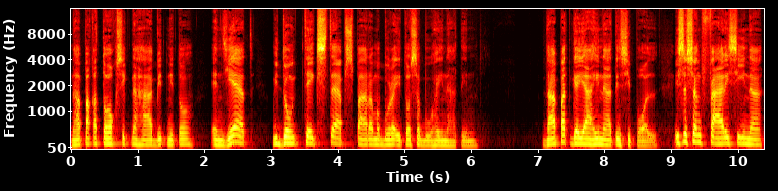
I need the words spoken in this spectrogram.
Napaka-toxic na habit nito and yet we don't take steps para mabura ito sa buhay natin. Dapat gayahin natin si Paul. Isa siyang Pharisee na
